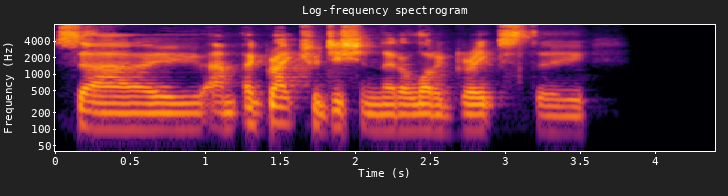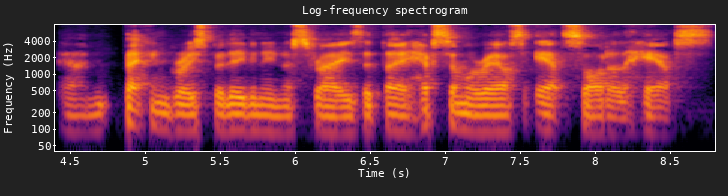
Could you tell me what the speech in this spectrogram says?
So, um, a great tradition that a lot of Greeks do um, back in Greece, but even in Australia, is that they have somewhere else outside of the house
